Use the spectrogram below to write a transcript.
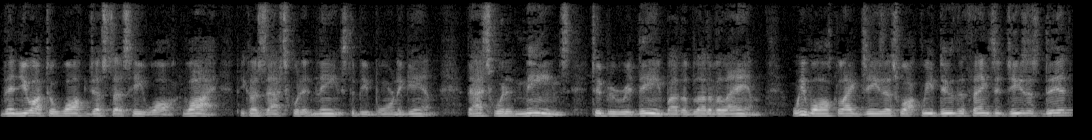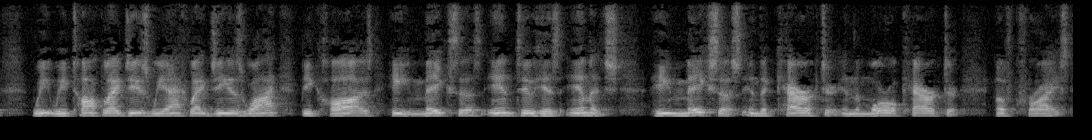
then you ought to walk just as he walked. Why? Because that's what it means to be born again. That's what it means to be redeemed by the blood of a lamb. We walk like Jesus walked. We do the things that Jesus did. We, we talk like Jesus. We act like Jesus. Why? Because he makes us into his image. He makes us in the character, in the moral character of Christ.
